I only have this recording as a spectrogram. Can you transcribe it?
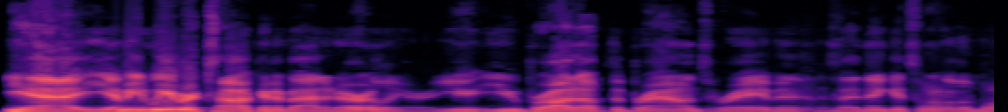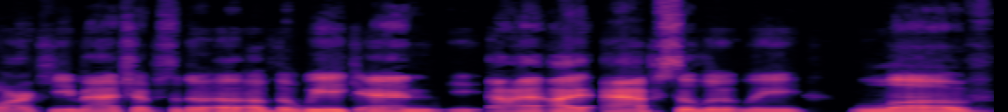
Yeah, I mean, we were talking about it earlier. You you brought up the Browns Ravens. I think it's one of the marquee matchups of the of the week, and I, I absolutely love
